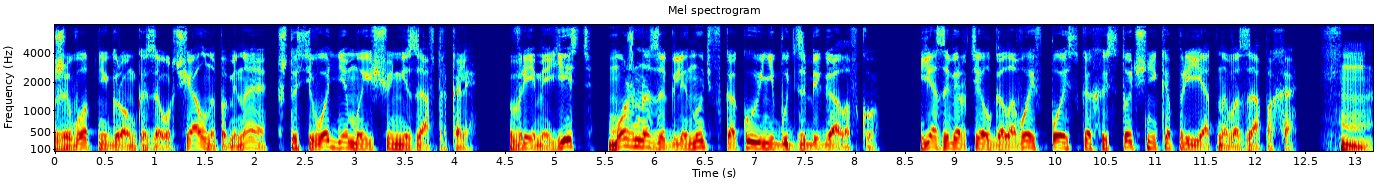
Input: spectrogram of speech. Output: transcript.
Живот негромко заурчал, напоминая, что сегодня мы еще не завтракали. Время есть, можно заглянуть в какую-нибудь забегаловку. Я завертел головой в поисках источника приятного запаха. Хм,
